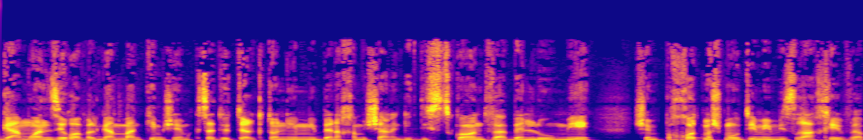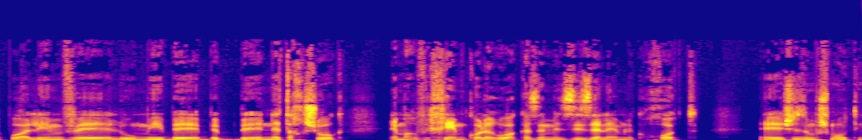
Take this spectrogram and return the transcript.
גם 1-0 אבל גם בנקים שהם קצת יותר קטנים מבין החמישה נגיד דיסקונט והבינלאומי שהם פחות משמעותיים ממזרחי והפועלים ולאומי בנתח שוק הם מרוויחים כל אירוע כזה מזיז אליהם לקוחות. אה, שזה משמעותי.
